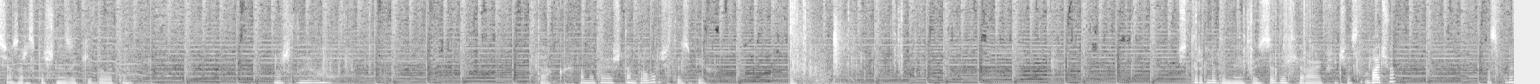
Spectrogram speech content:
Все, зараз почну закидувати. Можливо. Так, пам'ятаєш, там праворуч хтось біг? Чотири людини якось задохера, якщо чесно. Бачу? Господи.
